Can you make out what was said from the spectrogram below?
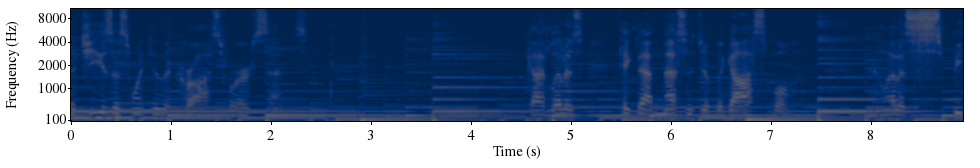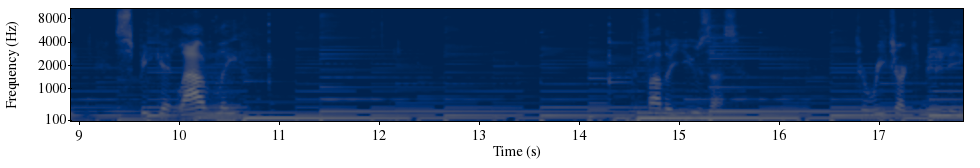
that Jesus went to the cross for our sins. God, let us take that message of the gospel and let us speak, speak it loudly. And Father, use us to reach our community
